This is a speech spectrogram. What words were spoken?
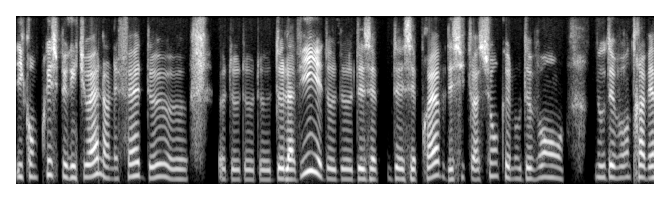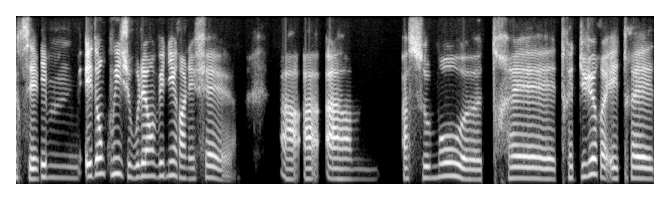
y compris spirituelle, en effet, de, euh, de, de, de, de la vie et de, de, des, des, épreuves, des situations que nous devons, nous devons traverser. Et, et, donc, oui, je voulais en venir, en effet, à, à, à, à ce mot euh, très, très dur et très,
